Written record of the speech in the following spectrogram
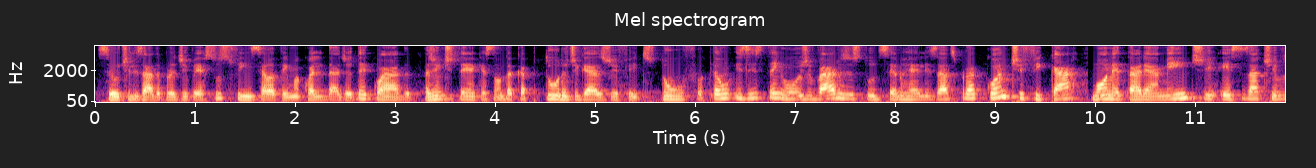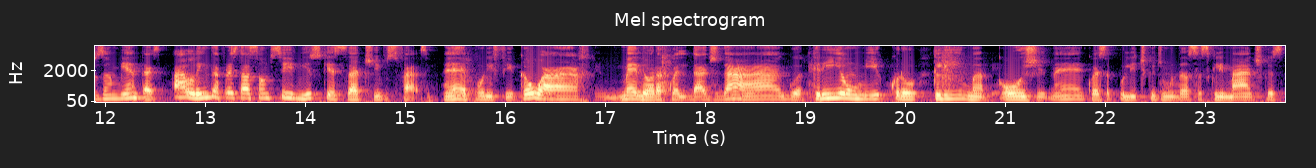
ser utilizada para diversos fins, se ela tem uma qualidade adequada. A gente tem a questão da captura de gases de efeito estufa. Então, existem hoje vários estudos sendo realizados para quantificar monetariamente esses ativos ambientais, além da prestação de serviços que esses ativos fazem. Né? Purifica o ar, melhora a qualidade da água, cria um microclima hoje, né? Com essa política de mudanças climáticas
